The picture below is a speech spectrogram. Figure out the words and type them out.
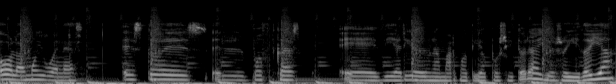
Hola, muy buenas. Esto es el podcast eh, diario de una marmotilla opositora. Yo soy Idoya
